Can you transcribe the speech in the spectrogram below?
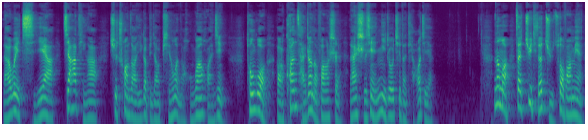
来为企业啊、家庭啊去创造一个比较平稳的宏观环境，通过呃宽财政的方式来实现逆周期的调节。那么，在具体的举措方面，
